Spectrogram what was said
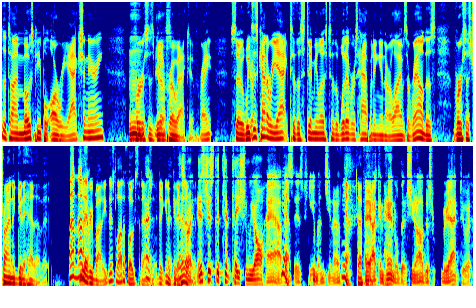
of the time. Most people are reactionary versus being yes. proactive, right? So we just kind of react to the stimulus, to the whatever's happening in our lives around us, versus trying to get ahead of it. Not not Yeah. everybody. There's a lot of folks that actually that, you know get That's ahead right. of it. It's just the temptation we all have Yeah. as, as humans, you know. Yeah, definitely. Hey, I can handle this. You know, I'll just react to it.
